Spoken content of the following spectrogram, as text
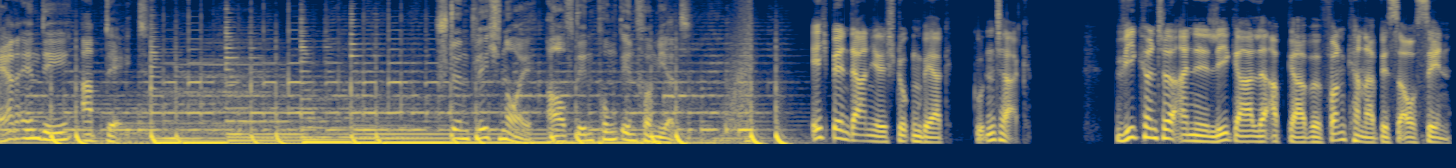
RND Update. Stündlich neu. Auf den Punkt informiert. Ich bin Daniel Stuckenberg. Guten Tag. Wie könnte eine legale Abgabe von Cannabis aussehen?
